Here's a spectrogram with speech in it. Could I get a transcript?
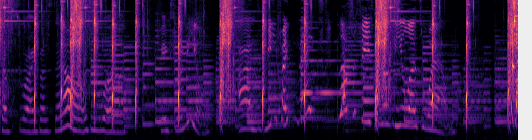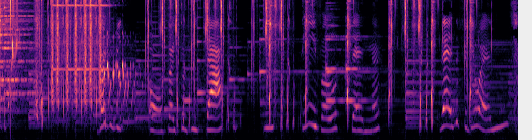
subscribers, then I'll do a face reveal. And me fight next, plus a face reveal as well. Right to be, oh, right to be that the evil, then then the video ends.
